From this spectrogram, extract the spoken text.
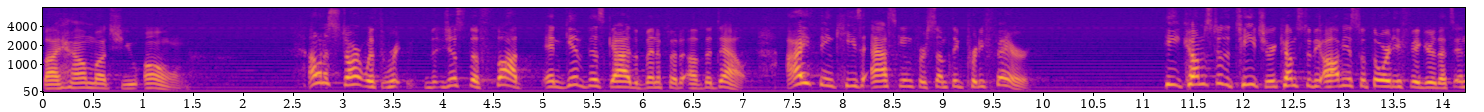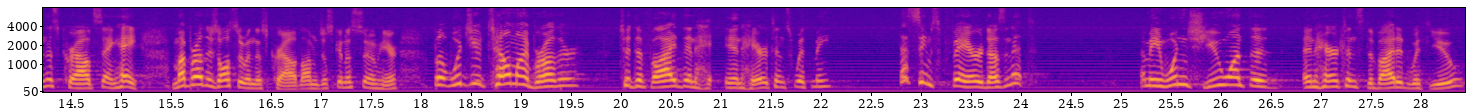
by how much you own. I want to start with re- just the thought and give this guy the benefit of the doubt. I think he's asking for something pretty fair. He comes to the teacher, he comes to the obvious authority figure that's in this crowd saying, Hey, my brother's also in this crowd, I'm just going to assume here, but would you tell my brother to divide the inheritance with me? That seems fair, doesn't it? I mean, wouldn't you want the inheritance divided with you?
